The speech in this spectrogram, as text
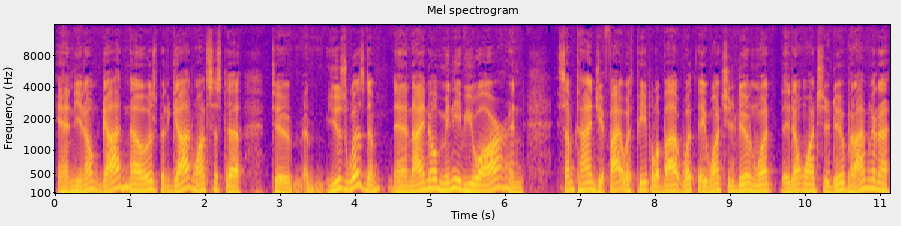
And you know, God knows, but God wants us to to um, use wisdom. And I know many of you are, and sometimes you fight with people about what they want you to do and what they don't want you to do. But I'm gonna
